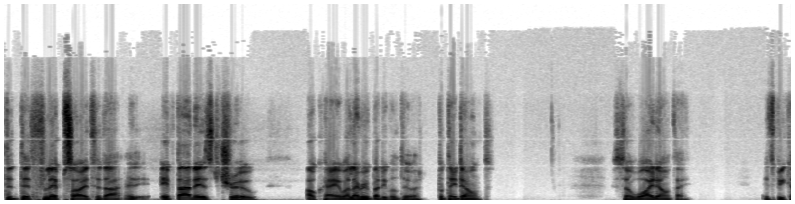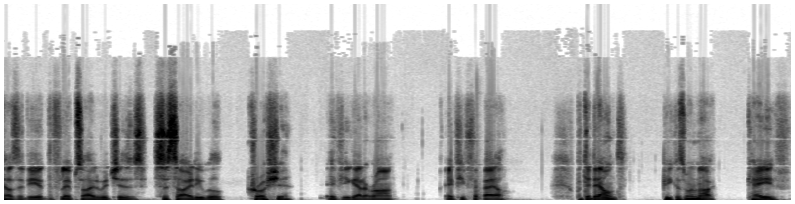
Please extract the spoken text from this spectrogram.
The the flip side to that, if that is true, okay, well everybody will do it, but they don't. So why don't they? It's because of the the flip side, which is society will crush you if you get it wrong, if you fail, but they don't because we're not cave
